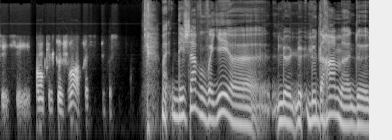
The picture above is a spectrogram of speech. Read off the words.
c'est pendant quelques jours. Après, c'est plus possible. Déjà, vous voyez euh, le, drame de,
